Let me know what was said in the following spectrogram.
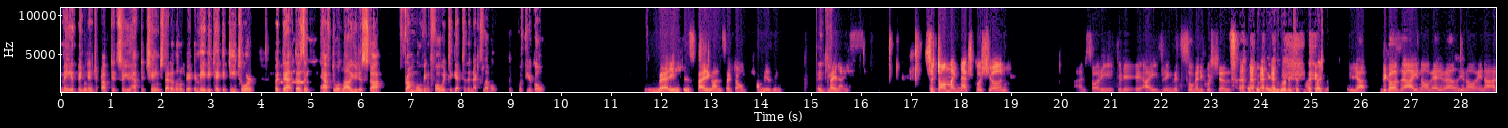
may have been mm-hmm. interrupted. So you have to change that a little bit and maybe take a detour, but that doesn't have to allow you to stop from moving forward to get to the next level with your goal. Very inspiring answer, Tom. Amazing. Thank you. Very nice. So, Tom, my next question I'm sorry, today I bring with so many questions. okay, no worries. It's my pleasure. yeah, because I know very well, you know, in our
